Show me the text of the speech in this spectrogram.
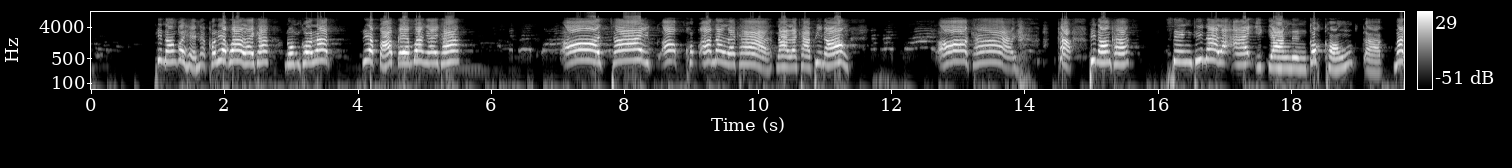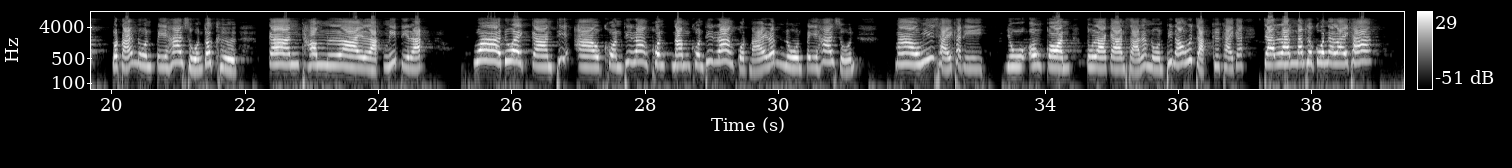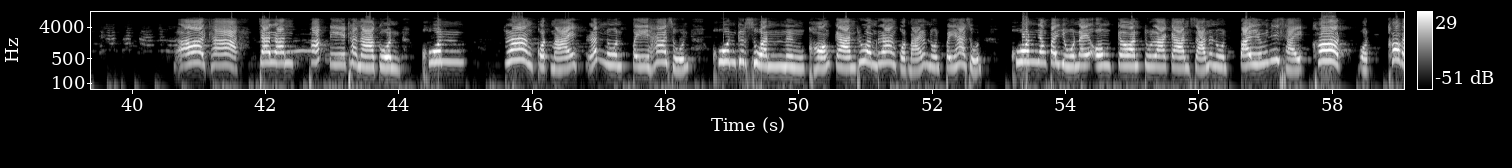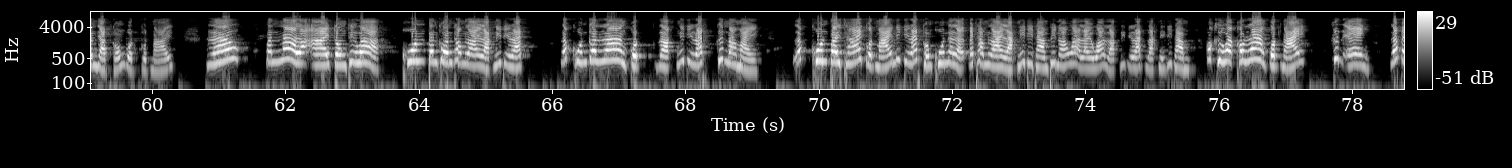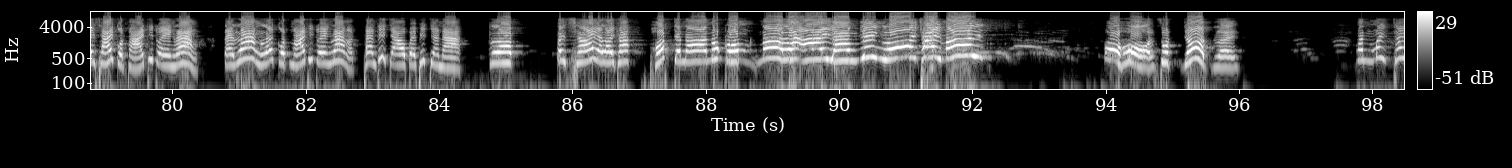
พี่น้องก็เห็นน่ะเขาเรียกว่าอะไรคะ หนุ่มโคราชเรียกป๋าเปรมว่าไงคะอ๋อใช่อ๋ออ๋อนั่นแหละค่ะ นั่นแหละค่ะ พี่น้องอ๋อค่ะ ค่ะ พี่น้องคะสิ่งที่น่าละอายอีกอย่างหนึ่งก็ของอมากฎหมายรัฐธรรมนูญปี 50 ก็คือ การทำลายหลักนิติรัฐ ว่าด้วยการที่เอาคนที่ร่างคนนำคนที่ร่างกฎหมายรัฐนูญปี 50 มาวิจัยคดี อยู่องค์กรตุลาการศาลรัฐนูญพี่น้องรู้จักคือใครคะจารันนามสกุลอะไรคะอ๋อค่ะจารันพักดีธนากุล คุณร่างกฎหมายรัฐนูญปี 50 คุณคือส่วนหนึ่งของการร่วมร่างกฎหมายรัฐธรรมนูญปี 50 คุณยังไปอยู่ในองค์กรตุลาการศาลรัฐธรรมนูญไปวินิจฉัยข้อบทข้อบัญญัติของบทกฎหมาย แล้วมันน่าละอายตรงที่ว่า คุณเป็นคนทำลายหลักนิติรัฐ แล้วคุณก็ร่างกฎหลักนิติรัฐขึ้นมาใหม่ แล้วคุณไปใช้กฎหมายนิติรัฐของคุณนั่นแหละ ไปทำลายหลักนิติธรรมพี่น้องว่าอะไรวะหลักนิติรัฐหลักนิติธรรม ก็คือว่าเขาร่างกฎหมายขึ้นเอง แล้วไปใช้กฎหมายที่ตัวเองร่าง แต่ร่างและกฎหมายที่ตัวเองร่างแทนที่จะเอาไปพิจารณากลับไปใช้อะไรคะพจนานุกรมน่าละอายอย่างยิ่งเลยใช่ไหมโอ้โห สุดยอดเลย มันไม่ใช่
